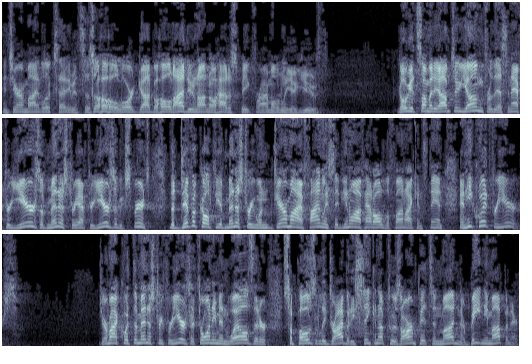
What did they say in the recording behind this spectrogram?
And Jeremiah looks at him and says, Oh, Lord God, behold, I do not know how to speak, for I'm only a youth. Go get somebody, I'm too young for this. And after years of ministry, after years of experience, the difficulty of ministry, when Jeremiah finally said, You know, I've had all the fun I can stand, and he quit for years. Jeremiah quit the ministry for years. They're throwing him in wells that are supposedly dry, but he's sinking up to his armpits in mud, and they're beating him up, and they're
